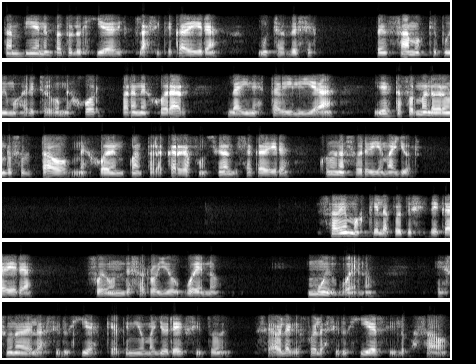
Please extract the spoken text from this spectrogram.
También en patología displásica cadera, muchas veces pensamos que pudimos haber hecho algo mejor para mejorar la inestabilidad y de esta forma lograr un resultado mejor en cuanto a la carga funcional de esa cadera con una sobrevida mayor. Sabemos que la prótesis de cadera fue un desarrollo bueno, muy bueno. Es una de las cirugías que ha tenido mayor éxito. Se habla que fue la cirugía del siglo pasado,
